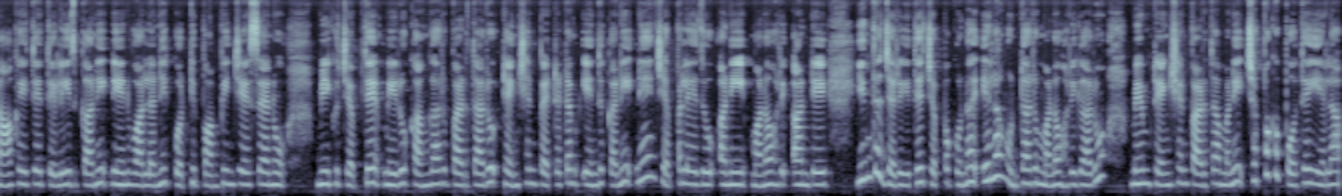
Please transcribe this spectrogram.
నాకైతే తెలియదు కానీ నేను వాళ్ళని కొట్టి పంపించేశాను. మీకు చెప్తే మీరు కంగారు పడతారు టెన్షన్ పెట్టడం ఎందుకని నేను చెప్పలేదు అని మనోహరి అంటే ఇంత జరిగితే చెప్పకుండా ఎలా ఉంటారు మనోహరి గారు? మేము టెన్షన్ పడతామని చెప్పకపోతే ఎలా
